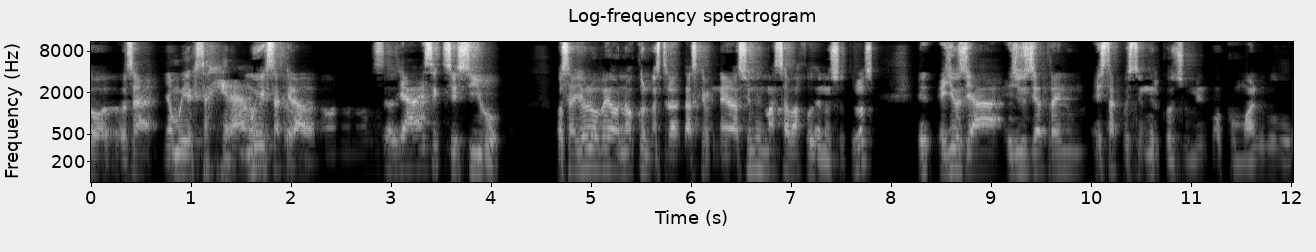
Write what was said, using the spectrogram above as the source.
o, o sea, ya muy exagerado. muy exagerado, no, no, no, o sea, ya es excesivo. O sea, yo lo veo, ¿no? Con nuestras, las generaciones más abajo de nosotros, eh, ellos ya, ellos ya traen esta cuestión del consumismo como algo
